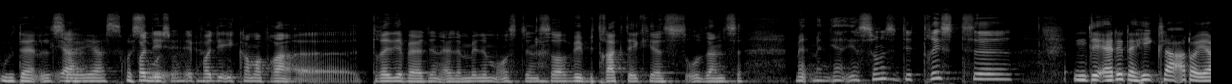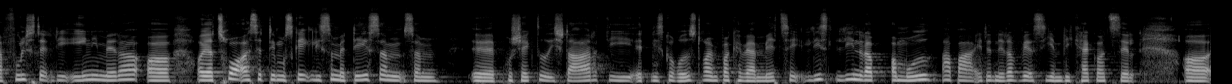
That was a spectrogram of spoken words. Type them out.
uddannelse, ja, jeres ressourcer. Fordi, ja. fordi I kommer fra uh, tredje verden eller Mellemøsten, så vi betragter ikke jeres uddannelse. Men, men jeg, jeg synes, det er trist... Uh, Det er det da helt klart, og jeg er fuldstændig enig med dig. Og, og jeg tror også, at det måske ligesom er det, som, som øh, projektet i start, de etniske rødstrømper, kan være med til lige, lige netop at modarbejde, netop ved at sige, at vi kan godt selv. Og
